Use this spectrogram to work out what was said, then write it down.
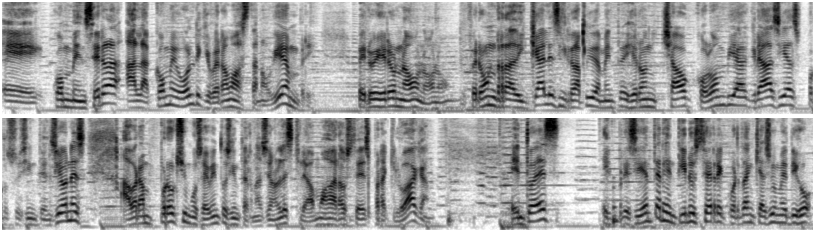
eh, convencer a, a la Comebol de que fuéramos hasta noviembre. Pero dijeron, no, no, no. Fueron radicales y rápidamente dijeron, chao Colombia, gracias por sus intenciones. Habrán próximos eventos internacionales que le vamos a dar a ustedes para que lo hagan. Entonces, el presidente argentino, ustedes recuerdan que hace un mes dijo,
